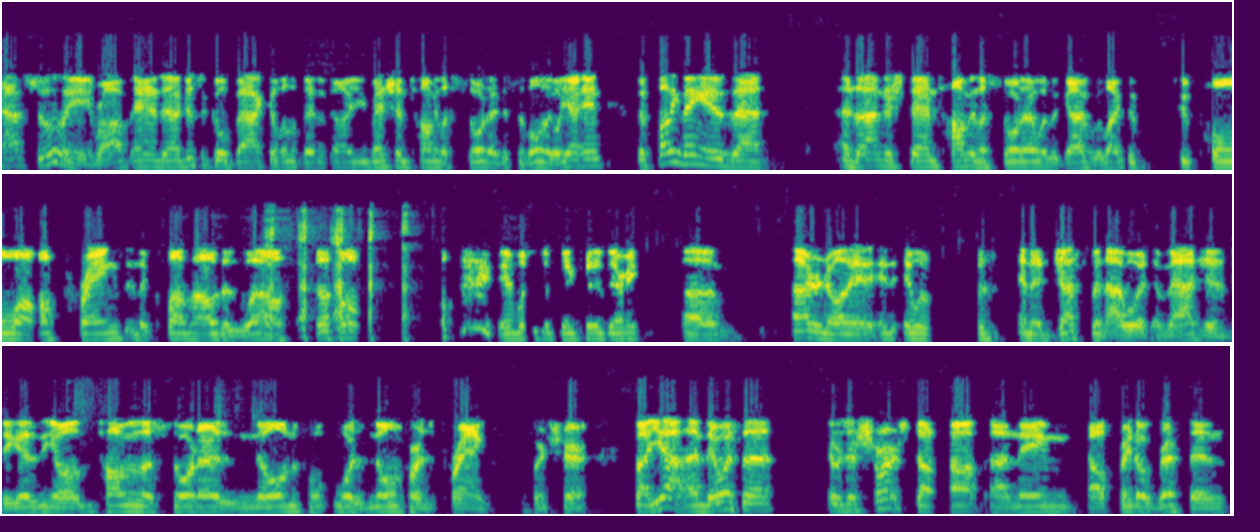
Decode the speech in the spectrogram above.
Absolutely, Rob. And uh, just to go back a little bit, uh, you mentioned Tommy Lasorda just a moment ago. Yeah, and the funny thing is that as I understand, Tommy Lasorda was a guy who liked to, to pull off pranks in the clubhouse as well. So it was a big very, um, I don't know, it, it, was an adjustment, I would imagine, because, you know, Tommy Lasorda is known for, was known for his pranks, for sure. But yeah, and there was a, there was a shortstop uh, named Alfredo Griffin,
